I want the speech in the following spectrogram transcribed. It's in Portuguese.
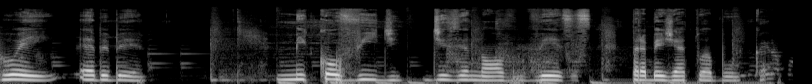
Rui é bebê. Me covid dezenove vezes para beijar tua boca.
